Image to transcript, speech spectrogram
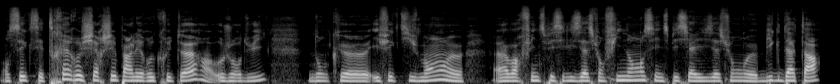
On sait que c'est très recherché par les recruteurs aujourd'hui. Donc effectivement, avoir fait une spécialisation finance et une spécialisation big data,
